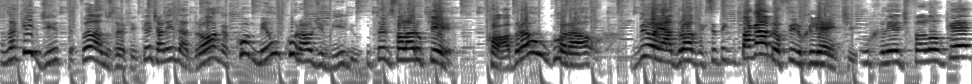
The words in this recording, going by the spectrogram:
Mas acredita, foi lá no traficante, além da droga, comeu um curau de milho. Então eles falaram o quê? Quê? Cobra o coral. Viu aí a droga que você tem que pagar, meu filho cliente? O cliente falou o quê?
